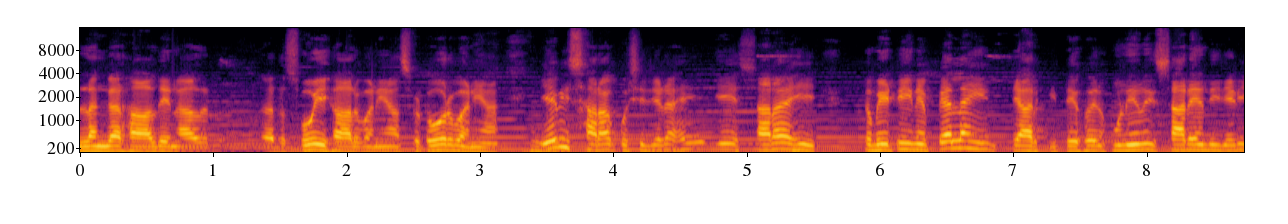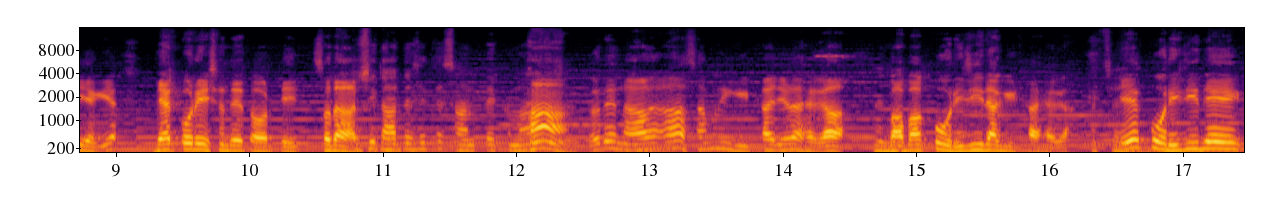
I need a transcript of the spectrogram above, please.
ਲੰਗਰ ਹਾਲ ਦੇ ਨਾਲ ਰਸੋਈ ਹਾਲ ਬਣਿਆ ਸਟੋਰ ਬਣਿਆ ਇਹ ਵੀ ਸਾਰਾ ਕੁਝ ਜਿਹੜਾ ਹੈ ਇਹ ਸਾਰਾ ਹੀ ਕਮੇਟੀ ਨੇ ਪਹਿਲਾਂ ਹੀ ਤਿਆਰ ਕੀਤੇ ਹੋਏ। ਹੁਣ ਇਹਨਾਂ ਦੀ ਸਾਰਿਆਂ ਦੀ ਜਿਹੜੀ ਹੈਗੀ ਆ ਡੈਕੋਰੇਸ਼ਨ ਦੇ ਤੌਰ ਤੇ ਸੁਧਾਰ। ਤੁਸੀਂ ਦੱਸਦੇ ਸੀ ਤੇ ਸੰਤ ਮਾਂ। ਹਾਂ ਉਹਦੇ ਨਾਲ ਆ ਸਾਹਮਣੇ ਗੀਠਾ ਜਿਹੜਾ ਹੈਗਾ ਬਾਬਾ ਘੋਰੀ ਜੀ ਦਾ ਗੀਠਾ ਹੈਗਾ। ਇਹ ਘੋਰੀ ਜੀ ਦੇ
